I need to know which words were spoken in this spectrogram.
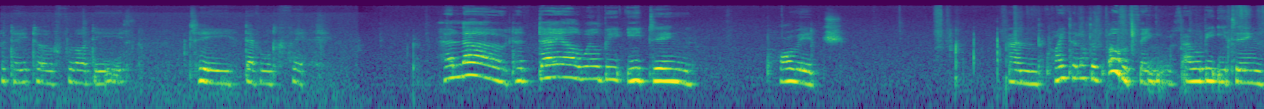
Potato floddies. Tea. Deviled fish. Hello. Today I will be eating porridge. And quite a lot of other things. I will be eating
